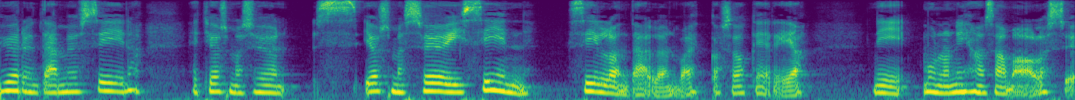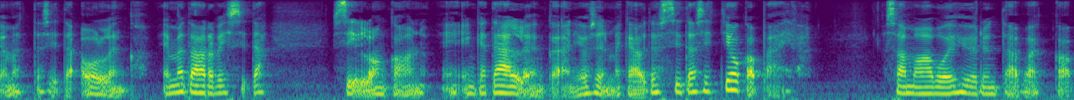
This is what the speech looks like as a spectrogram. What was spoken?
hyödyntää myös siinä, että jos mä, syön, jos mä söisin silloin tällöin vaikka sokeria, niin mun on ihan sama olla syömättä sitä ollenkaan. En mä tarvi sitä silloinkaan, enkä tällöinkään, jos en mä käytä sitä sitten joka päivä. Samaa voi hyödyntää vaikka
